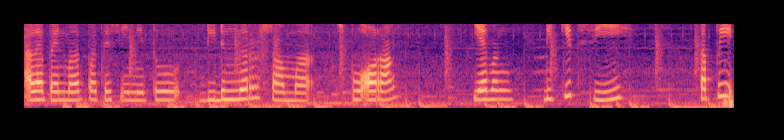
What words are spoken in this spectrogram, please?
Alia pengen banget podcast ini tuh didengar sama 10 orang. Ya emang dikit sih. Tapi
